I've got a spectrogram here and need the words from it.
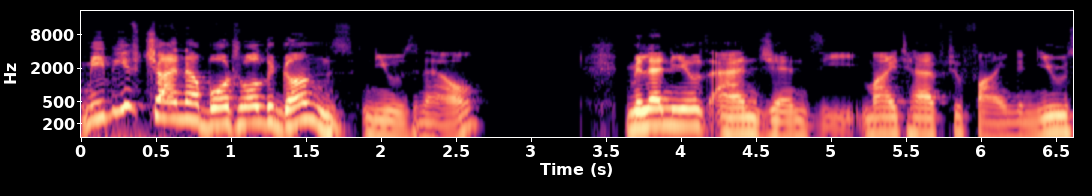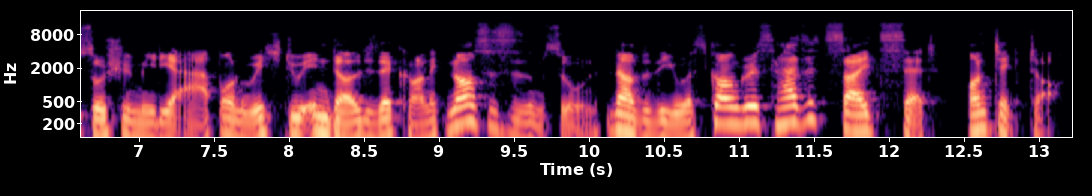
Maybe if China bought all the guns, news now. Millennials and Gen Z might have to find a new social media app on which to indulge their chronic narcissism soon, now that the US Congress has its sights set on TikTok.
